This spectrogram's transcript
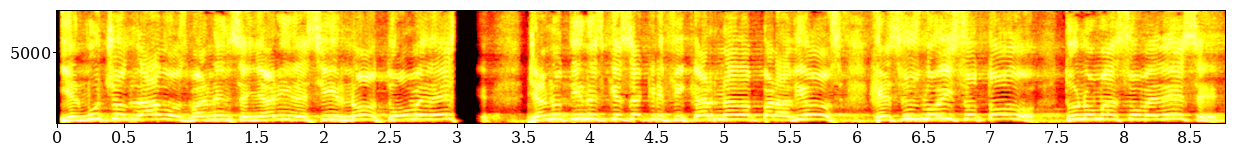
Y en muchos lados van a enseñar y decir, no, tú obedece, ya no tienes que sacrificar nada para Dios, Jesús lo hizo todo, tú nomás obedece.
